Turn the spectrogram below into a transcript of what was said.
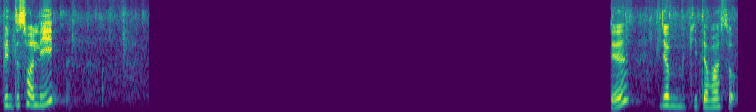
Pintu solid. Ya, jom kita masuk.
